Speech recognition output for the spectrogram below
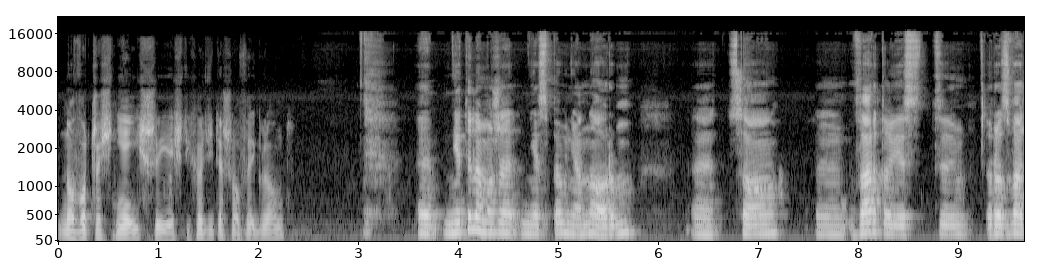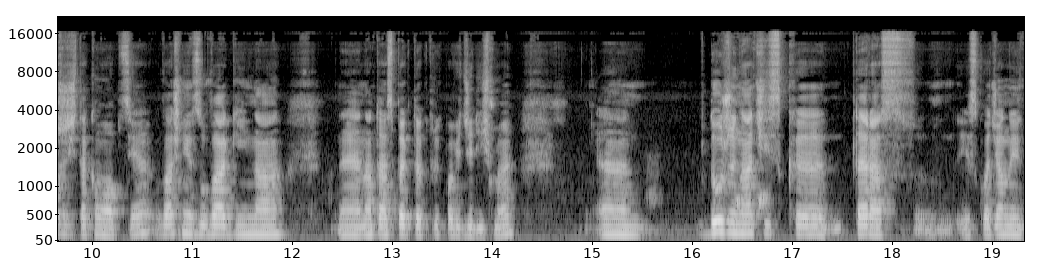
nowocześniejszy, jeśli chodzi też o wygląd? Nie tyle może nie spełnia norm, co warto jest rozważyć taką opcję właśnie z uwagi na, na te aspekty, o których powiedzieliśmy. Duży nacisk teraz jest kładziony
